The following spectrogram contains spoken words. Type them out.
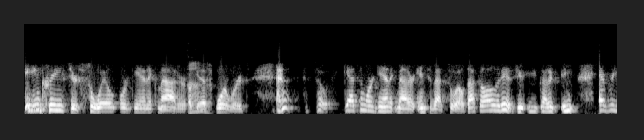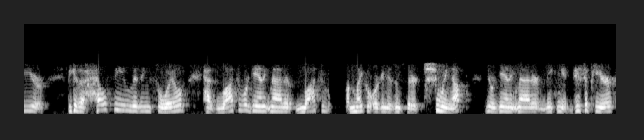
Increase your soil organic matter. Okay, Ah. that's four words. so get some organic matter into that soil. That's all it is. You, you've got to, every year, because a healthy living soil has lots of organic matter, lots of uh, microorganisms that are chewing up the organic matter, making it disappear,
